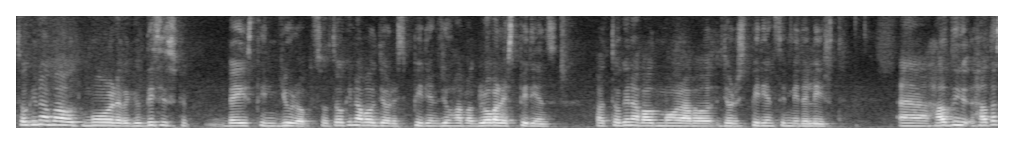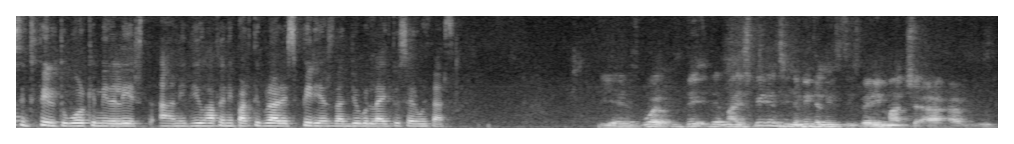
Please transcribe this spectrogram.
Talking about more, because this is based in Europe, so talking about your experience, you have a global experience, but talking about more about your experience in Middle East. Uh, how, do you, how does it feel to work in Middle East? And if you have any particular experience that you would like to share with us? Yes, well, the, the, my experience in the Middle East is very much uh, um,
